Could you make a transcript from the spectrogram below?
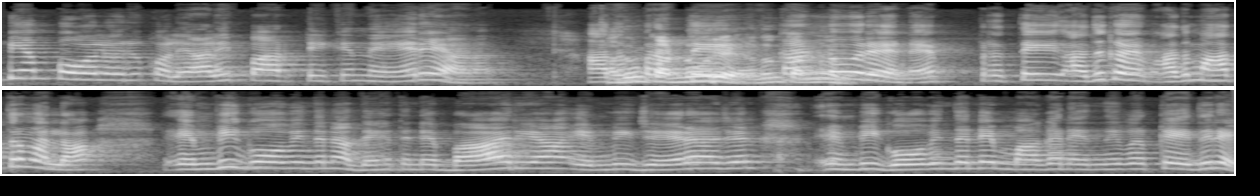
പി എം പോലൊരു കൊലയാളി പാർട്ടിക്ക് നേരെയാണ്. അതും കണ്ണൂര് തന്നെ. പ്രത്യേക അത് അത് മാത്രമല്ല എം വി ഗോവിന്ദൻ അദ്ദേഹത്തിന്റെ ഭാര്യ M V Jayarajan M V ഗോവിന്ദന്റെ മകൻ എന്നിവർക്കെതിരെ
